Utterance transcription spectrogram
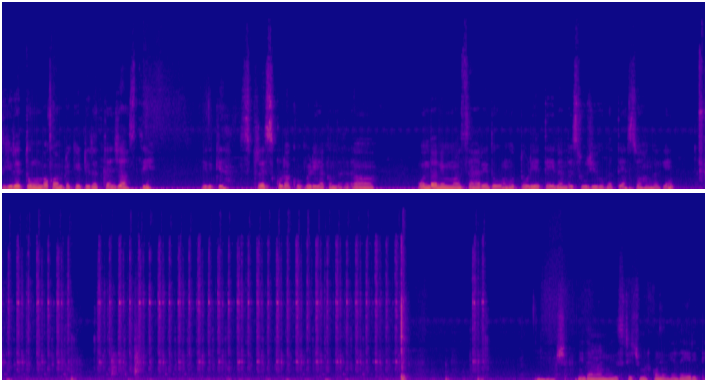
ಸೀರೆ ತುಂಬ ಕಾಂಪ್ಲಿಕೇಟ್ ಇರುತ್ತೆ, ಜಾಸ್ತಿ. ಇದಕ್ಕೆ ಸ್ಟ್ರೆಸ್ ಕೊಡೋಕೆ ಹೋಗಬೇಡಿ. ಯಾಕಂದರೆ ಒಂದ ನಿಮ್ಮ ಸ್ಯಾರಿದು ಮುತ್ತು ಉಳಿಯುತ್ತೆ, ಇಲ್ಲಾಂದರೆ ಸೂಜಿ ಹೋಗುತ್ತೆ. ಸೊ ಹಾಗಾಗಿ ನಿಧಾನವಾಗಿ ಸ್ಟಿಚ್ ಮಾಡ್ಕೊಂಡು ಹೋಗಿ, ಅದೇ ರೀತಿ.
